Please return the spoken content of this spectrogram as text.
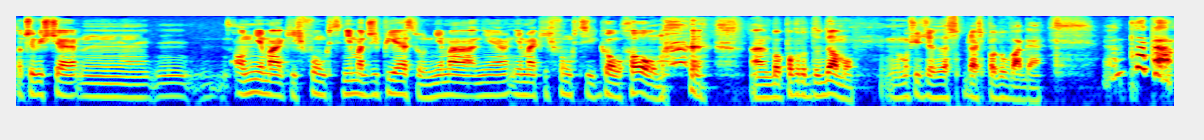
Oczywiście mm, on nie ma jakiejś funkcji, nie ma GPS-u, nie ma, nie, nie ma jakiejś funkcji go home albo powrót do domu. Musicie też brać pod uwagę. Taka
